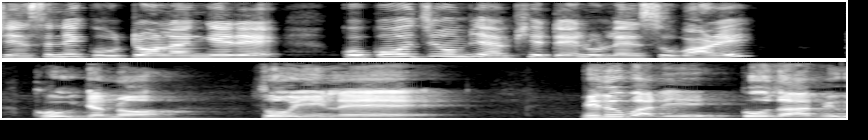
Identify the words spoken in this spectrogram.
ရှင်စနစ်ကိုတော်လှန်ခဲ့တဲ့ကိုကိုကျွန်းပြန်ဖြစ်တယ်လို့လည်းဆိုပါတယ်အခုကျွန်တော်ဆိုရင်လေပြည်သူ့ပါတီကိုစားပြု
